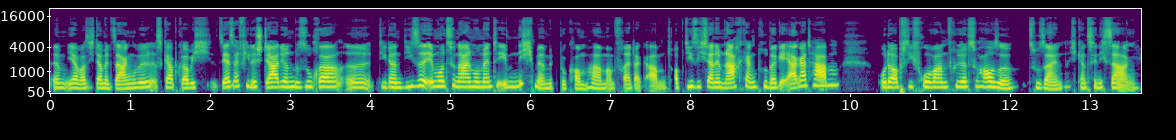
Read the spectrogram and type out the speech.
ähm, ja, was ich damit sagen will, es gab, glaube ich, sehr, sehr viele Stadionbesucher, äh, die dann diese emotionalen Momente eben nicht mehr mitbekommen haben am Freitagabend. Ob die sich dann im Nachgang drüber geärgert haben oder ob sie froh waren, früher zu Hause zu sein. Ich kann es dir nicht sagen.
